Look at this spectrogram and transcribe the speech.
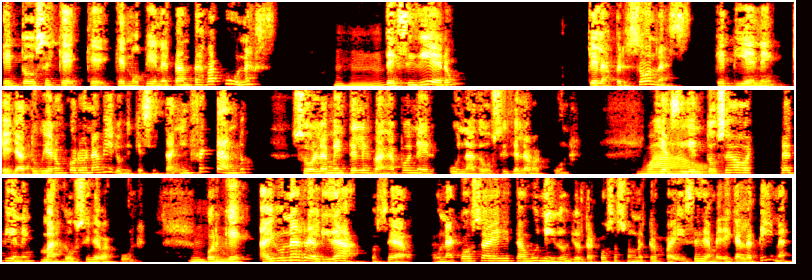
entonces que, que, no tiene tantas vacunas, decidieron que las personas que tienen, que ya tuvieron coronavirus y que se están infectando, solamente les van a poner una dosis de la vacuna. Y así entonces ahora tienen más dosis de vacuna. Porque hay una realidad, o sea, una cosa es Estados Unidos y otra cosa son nuestros países de América Latina.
